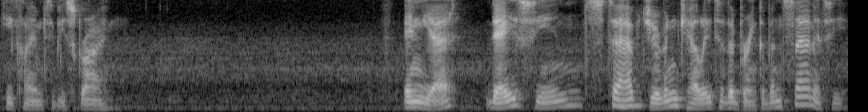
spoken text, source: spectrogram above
he claimed to be scrying. And yet, Dee seems to have driven Kelly to the brink of insanity,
